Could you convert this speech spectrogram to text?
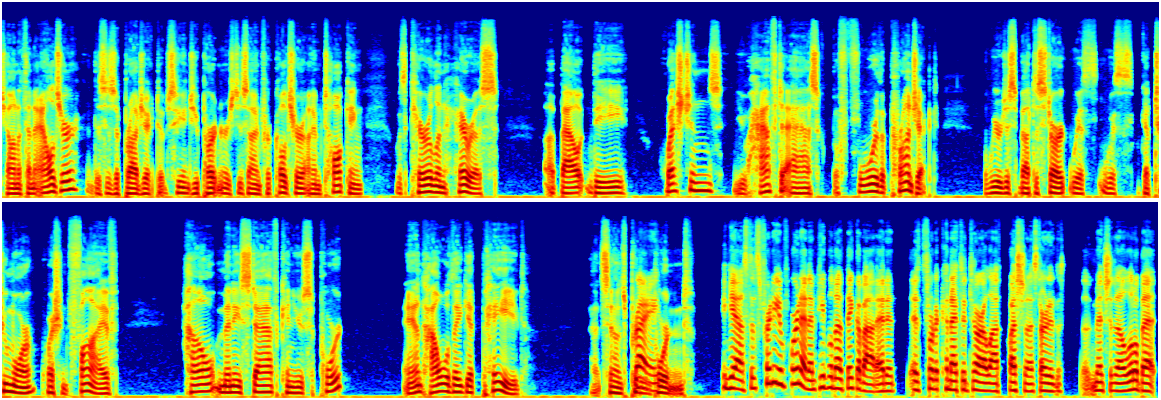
Jonathan Alger. This is a project of C&G Partners Design for Culture. I'm talking with Carolynne Harris about the questions you have to ask before the project. We were just about to start with with got two more. Question 5, how many staff can you support and how will they get paid? That sounds pretty right. important. Yes, it's pretty important, and people don't think about it. it. It's sort of connected to our last question. I started to mention it a little bit.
